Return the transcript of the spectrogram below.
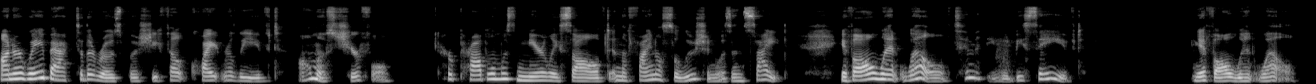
On her way back to the rosebush, she felt quite relieved, almost cheerful. Her problem was nearly solved, and the final solution was in sight. If all went well, Timothy would be saved. If all went well.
